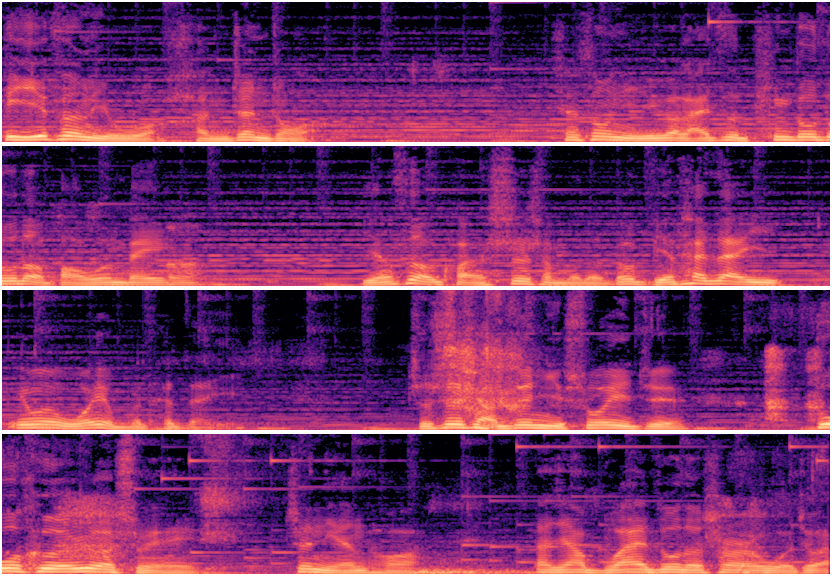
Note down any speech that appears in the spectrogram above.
第一份礼物很郑重啊，先送你一个来自拼多多的保温杯，嗯，颜色、款式什么的都别太在意，因为我也不太在意，只是想对你说一句，多喝热水。这年头啊，大家不爱做的事儿我就爱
